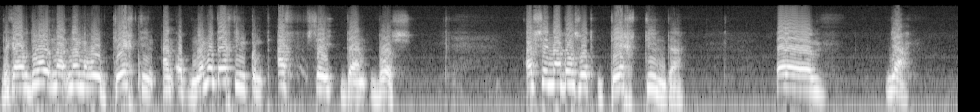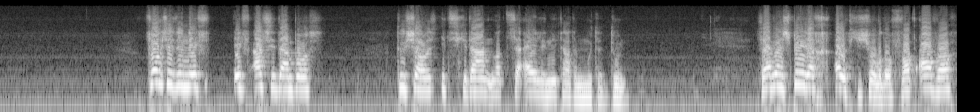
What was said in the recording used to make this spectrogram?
Dan gaan we door naar nummer 13. En op nummer 13 komt FC Den Bosch. FC Den Bosch wordt 13e. Ehm ja. Vorig seizoen heeft, heeft FC Den Bosch toeschouwers iets gedaan wat ze eigenlijk niet hadden moeten doen. Ze hebben een speler uitgescholden of whatever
